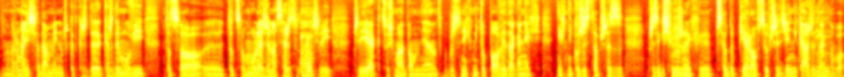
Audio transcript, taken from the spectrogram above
No normalnie siadamy i na przykład każdy, każdy mówi to co, y, to, co mu leży na sercu, tak? Czyli, czyli jak coś ma do mnie, no to po prostu niech mi to powie, tak? A niech, niech nie korzysta przez, przez jakichś różnych y, pseudopierowców czy dziennikarzy, tak? Mhm. No bo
